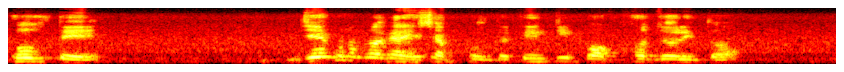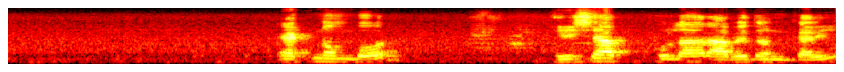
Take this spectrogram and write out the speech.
খুলতে, যে কোনো প্রকার হিসাব খুলতে তিনটি পক্ষ জড়িত। এক নম্বর, হিসাব খোলার আবেদনকারী,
